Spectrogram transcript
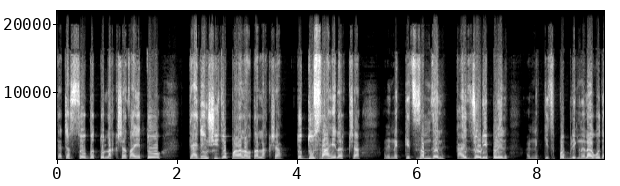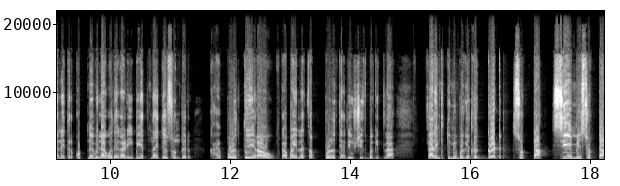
त्याच्यासोबत तो लक्षाचा आहे. तो त्या दिवशी जो पळाला होता लक्षा तो दुसरा आहे लक्षा. आणि नक्कीच समजेल काय जोडी पळेल आणि नक्कीच पब्लिकनं लागू द्या नाहीतर कुठनं बी लागू द्या गाडी. भेट नाही तो सुंदर. काय पळतोय राव त्या बैलाचा पळ त्या दिवशीच बघितला. कारण की तुम्ही बघितलं गट सुट्टा सेमी सुट्टा.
